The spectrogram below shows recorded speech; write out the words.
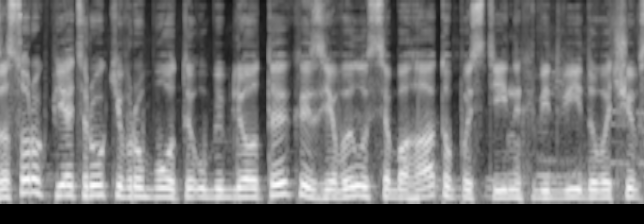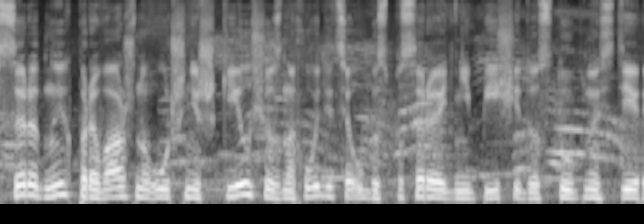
За 45 років роботи у бібліотеки з'явилося багато постійних відвідувачів. Серед них переважно учні шкіл, що знаходяться у безпосередній пішій доступності.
